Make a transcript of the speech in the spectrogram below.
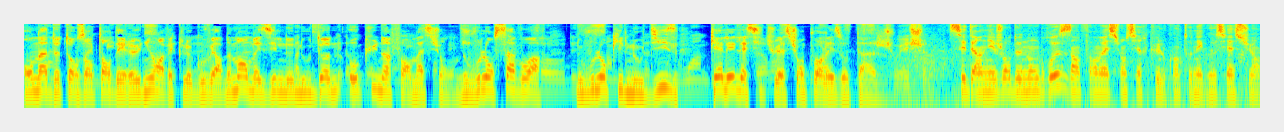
On a de temps en temps des réunions avec le gouvernement, mais il ne nous donne aucune information. Nous voulons savoir, nous voulons qu'ils nous disent quelle est la situation pour les otages. Ces derniers jours, de nombreuses informations circulent quant aux négociations.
